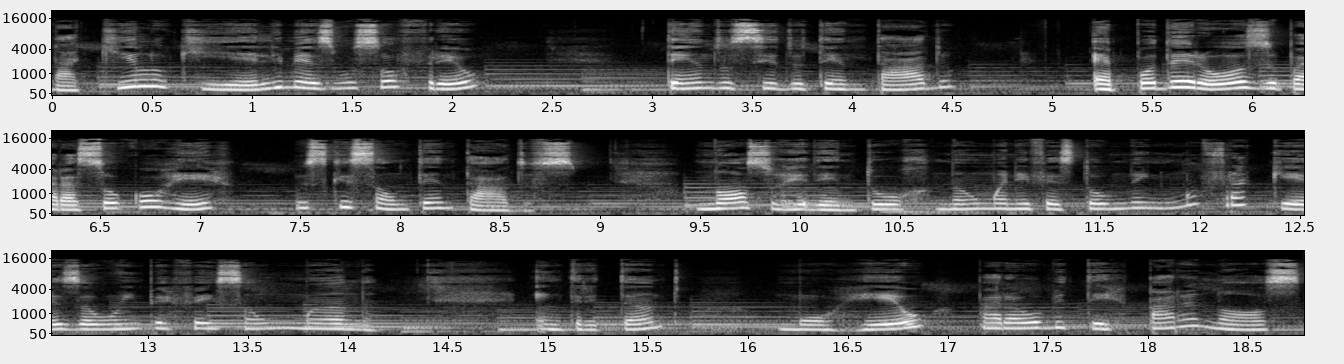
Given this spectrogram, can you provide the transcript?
naquilo que ele mesmo sofreu, tendo sido tentado, é poderoso para socorrer os que são tentados. Nosso Redentor não manifestou nenhuma fraqueza ou imperfeição humana. Entretanto, morreu para obter para nós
